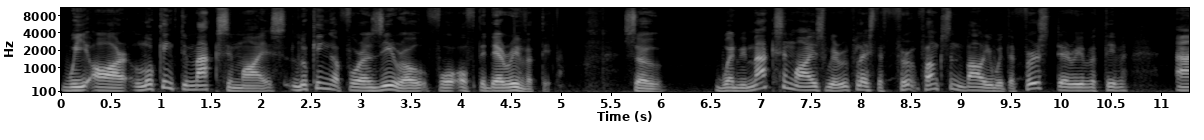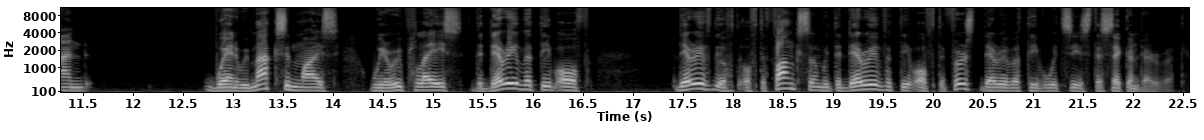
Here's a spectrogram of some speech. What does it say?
we are looking to maximize, looking for a zero for of the derivative. So when we maximize, we replace the function value with the first derivative and when we maximize, we replace the derivative of derivative of, the function with the derivative of the first derivative which is the second derivative.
